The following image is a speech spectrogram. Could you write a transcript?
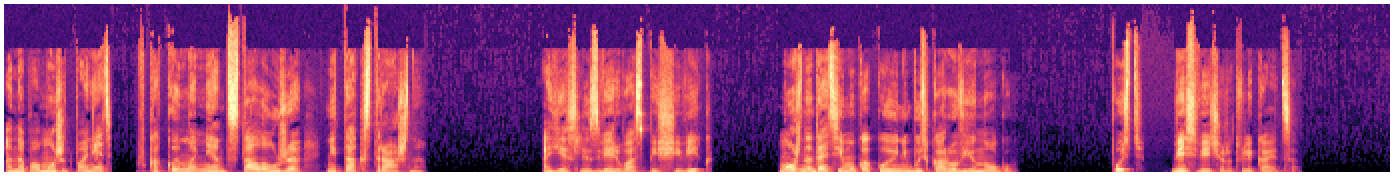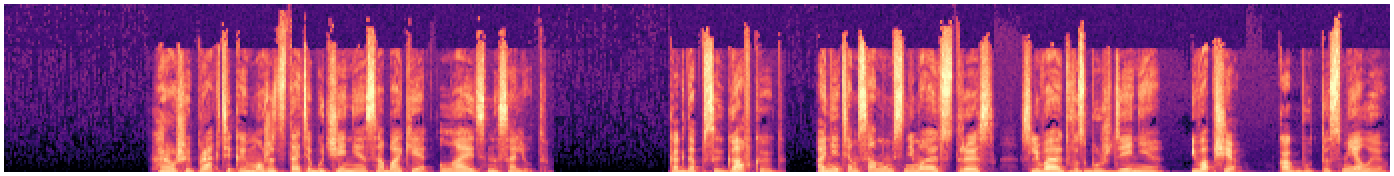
Она поможет понять, в какой момент стало уже не так страшно. А если зверь у вас пищевик, можно дать ему какую-нибудь коровью ногу. Пусть весь вечер отвлекается. Хорошей практикой может стать обучение собаке лаять на салют. Когда псы гавкают, они тем самым снимают стресс, сливают возбуждение и вообще, как будто смелые.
